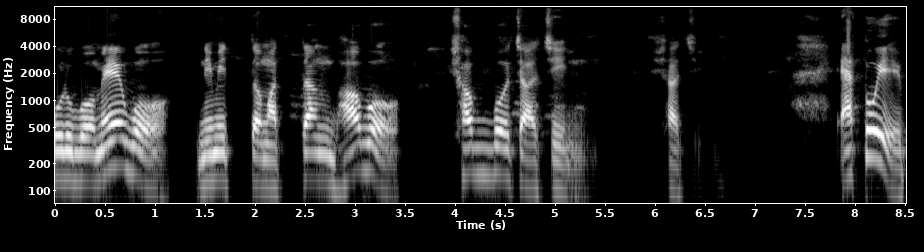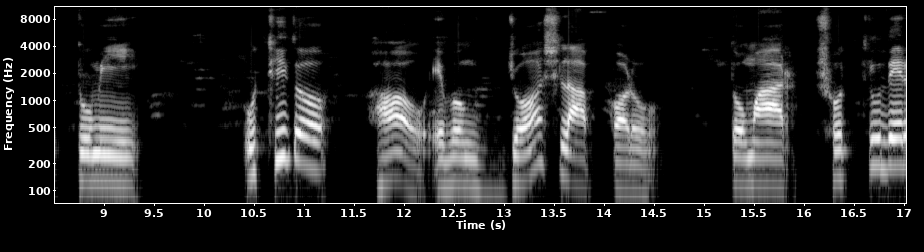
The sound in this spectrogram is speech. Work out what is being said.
পূর্বমেব নিমিত্ত মাত্রাং ভাব সব্য চাচিন সাচিন। এতএব তুমি উত্থিত হও এবং যশ লাভ করো। তোমার শত্রুদের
